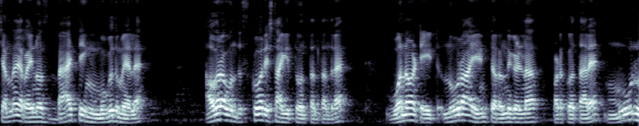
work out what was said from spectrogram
ಚೆನ್ನೈ ರೈನೋಸ್ ಬ್ಯಾಟಿಂಗ್ ಮುಗಿದ ಮೇಲೆ ಅವರ ಒಂದು ಸ್ಕೋರ್ ಎಷ್ಟಾಗಿತ್ತು ಅಂತಂತಂದರೆ ಒನ್ ನಾಟ್ ಏಯ್ಟ್ ನೂರ ಎಂಟು ರನ್ಗಳನ್ನ ಪಡ್ಕೋತಾರೆ, ಮೂರು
